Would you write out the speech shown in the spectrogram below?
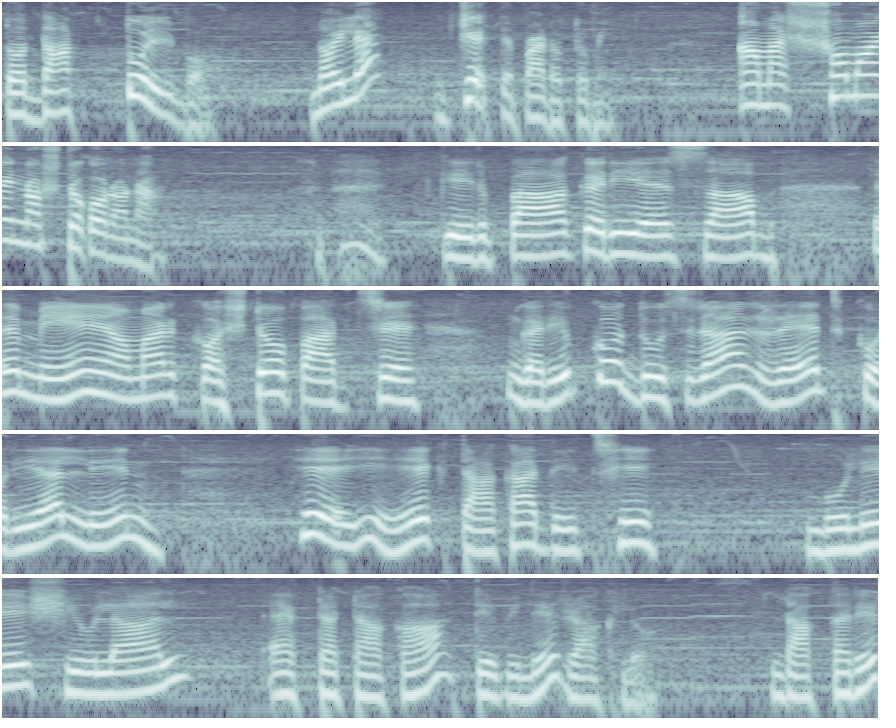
তো দাঁত তুলব, নইলে যেতে পারো তুমি। আমার সময় নষ্ট করো না। কৃপা করিয়ে সাব মেয়ে আমার কষ্ট পাচ্ছে। গরিবকে দুসরা রেট করিয়ে লিন। হে এক টাকা দিচ্ছি। বলে শিবলাল একটা টাকা টেবিলে রাখল। ডাক্তারের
